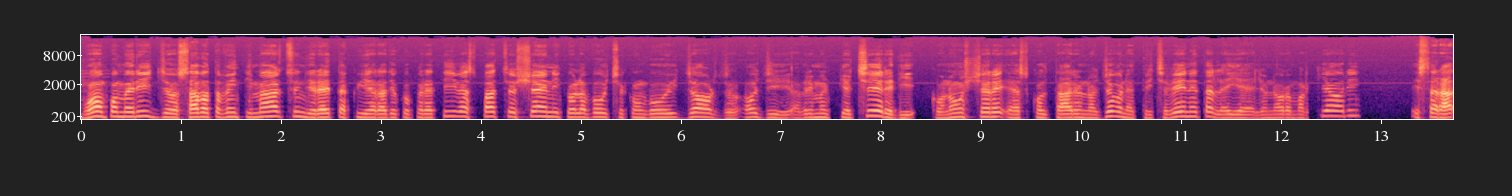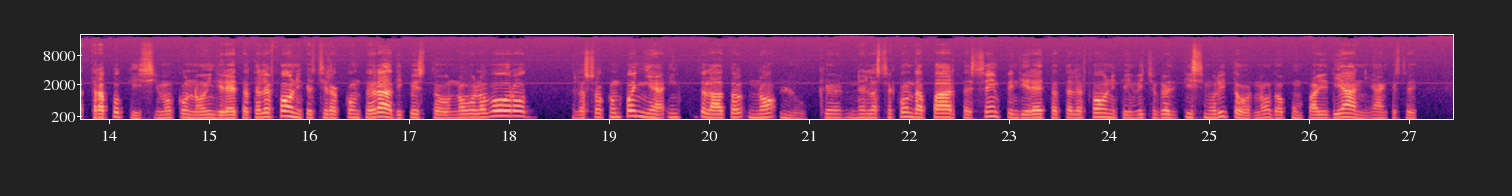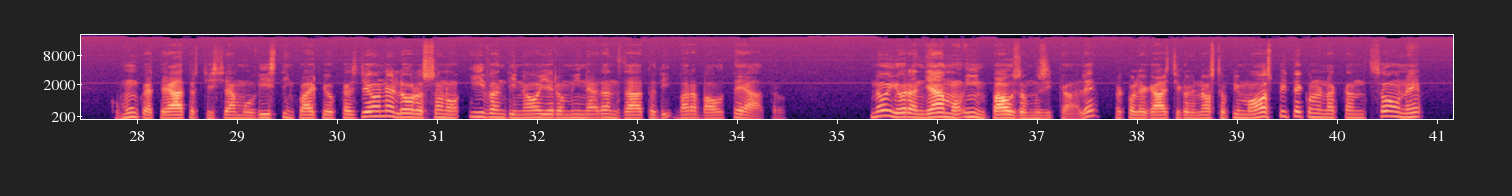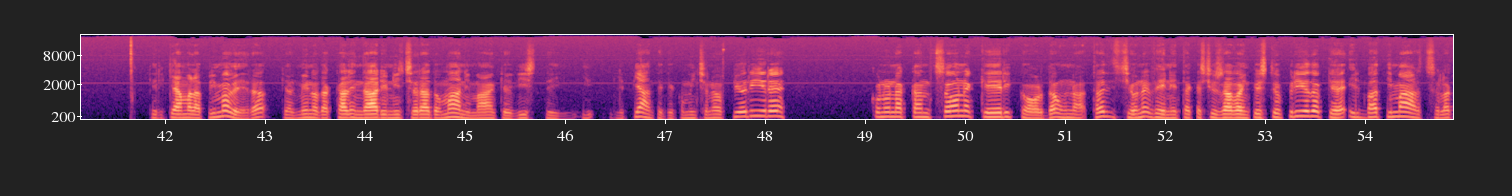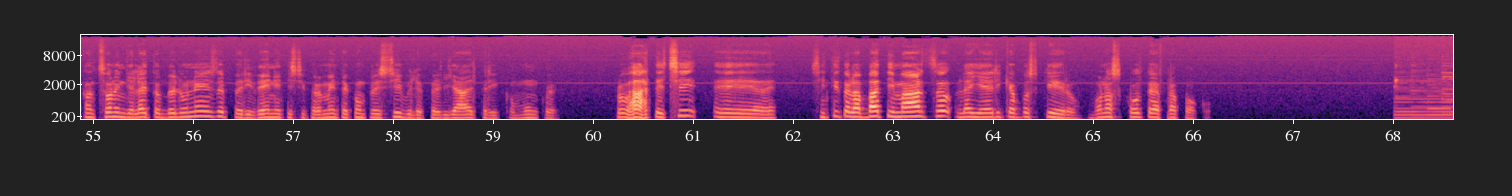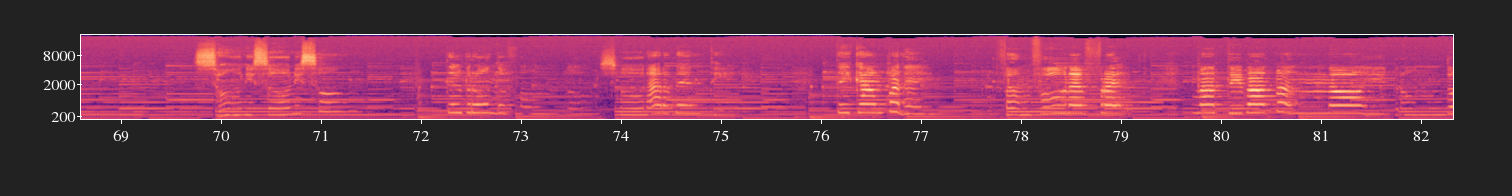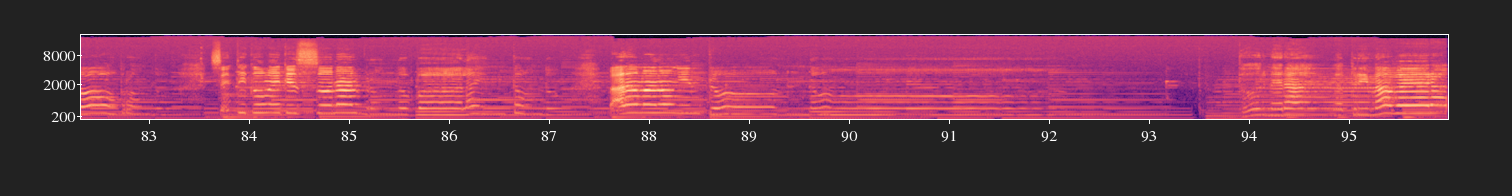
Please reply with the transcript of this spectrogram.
Buon pomeriggio, sabato 20 marzo in diretta qui a Radio Cooperativa, spazio scenico, la voce con voi Giorgio. Oggi avremo il piacere di conoscere e ascoltare una giovane attrice veneta, lei è Eleonora Marchiori e sarà tra pochissimo con noi in diretta telefonica, ci racconterà di questo nuovo lavoro della sua compagnia intitolato No Look. Nella seconda parte, sempre in diretta telefonica, invece un graditissimo ritorno, dopo un paio di anni, anche se Comunque a teatro ci siamo visti in qualche occasione, loro sono Ivan Di Noi e Romina Ranzato di Barabao Teatro. Noi ora andiamo in pausa musicale per collegarci con il nostro primo ospite con una canzone che richiama la primavera, che almeno da calendario inizierà domani, ma anche viste le piante che cominciano a fiorire, con una canzone che ricorda una tradizione veneta che si usava in questo periodo, che è il Battimarzo, la canzone in dialetto bellunese, per i veneti sicuramente comprensibile, per gli altri comunque provateci. E, eh, si intitola Battimarzo, lei è Erika Boschero. Buon ascolto e a fra poco. Soni, soni, son del brondo fondo, sono ardenti dei campanelli fanfune fredde, ma ti va noi brondo, brondo. Senti come che suona il brondo, bala in tondo, bala ma non in tondo. Tornerai la primavera,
